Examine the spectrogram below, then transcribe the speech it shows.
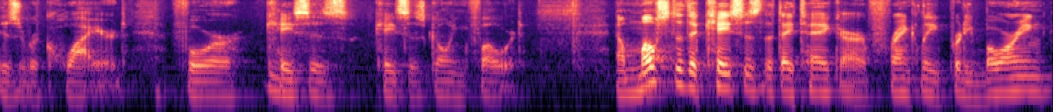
is required for hmm. cases, cases going forward. Now, most of the cases that they take are frankly pretty boring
